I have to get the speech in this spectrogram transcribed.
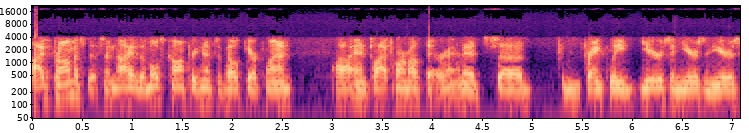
I promise this, and I have the most comprehensive healthcare plan uh, and platform out there, and it's uh, frankly years and years and years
